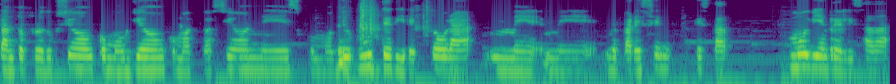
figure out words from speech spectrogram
tanto producción como guion, como actuaciones, como debut de directora, me, me, me parece que está muy bien realizada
